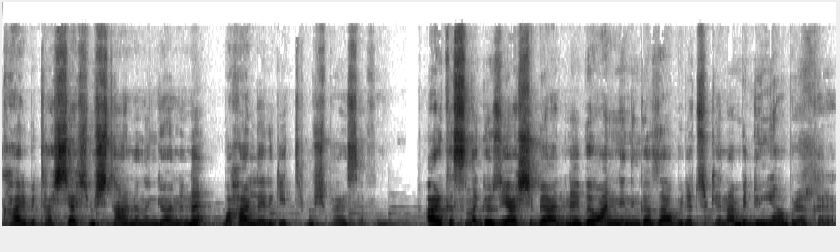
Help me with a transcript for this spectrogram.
kalbi taşlaşmış Tanrı'nın gönlüne baharları getirmiş Persefon. Arkasında gözü yaşlı bir anne ve o annenin gazabıyla tükenen bir dünya bırakarak.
